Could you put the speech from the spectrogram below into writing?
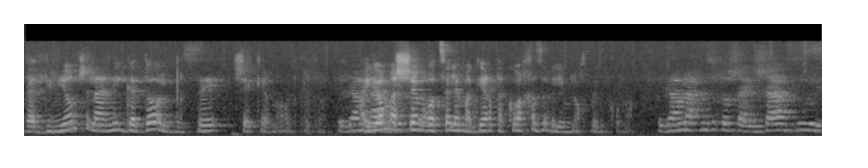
והדמיון של האני גדול, וזה שקר מאוד גדול. היום השם רוצה למגר את הכוח הזה ולמלוך במקומו. וגם להכניס אותו שהאישה הזו היא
